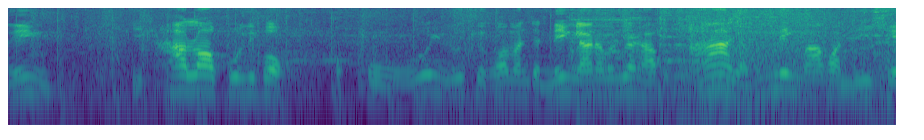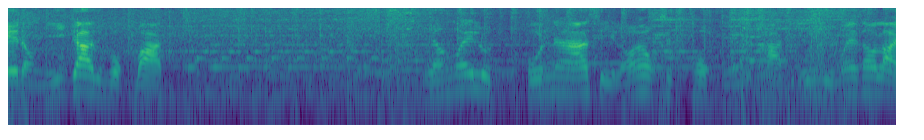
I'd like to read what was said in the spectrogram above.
นิ่งอีก 5 รอบคูณ 16 โอ้โหรู้สึกว่ามันจะนิ่งแล้วนะเพื่อนๆครับ อ่าอย่าเพิ่งนิ่งมาก่อนดีเคดอกนี้ 96 บาท ยังไม่หลุดทุนนะฮะ 466ยังขาดทุนอยู่ไม่เท่าไหร่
